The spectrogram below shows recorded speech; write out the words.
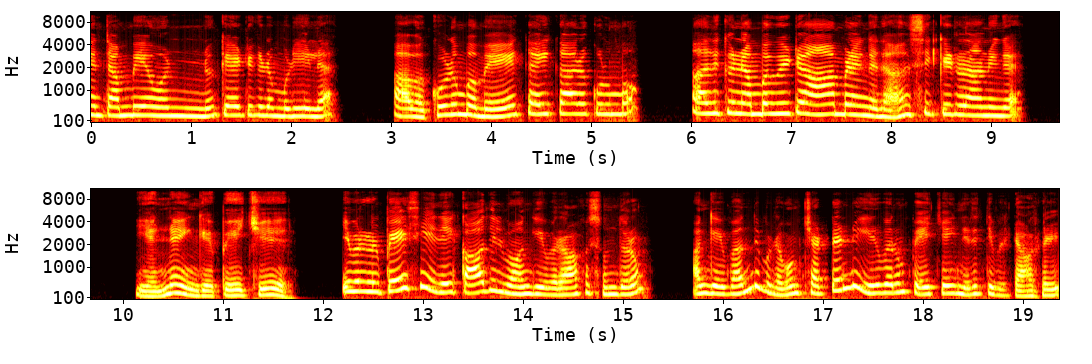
என் தம்பியை ஒன்றும் கேட்டுக்கிட முடியல. அவள் குடும்பமே கைக்கார குடும்பம். அதுக்கு நம்ம வீட்டு ஆம்பளைங்க தான் சிக்கிடுறானுங்க. என்ன இங்கே பேச்சு? இவர்கள் பேசியதை காதில் வாங்கியவராக சுந்தரம் அங்கே வந்துவிடவும் சட்டென்று இருவரும் பேச்சை நிறுத்திவிட்டார்கள்.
